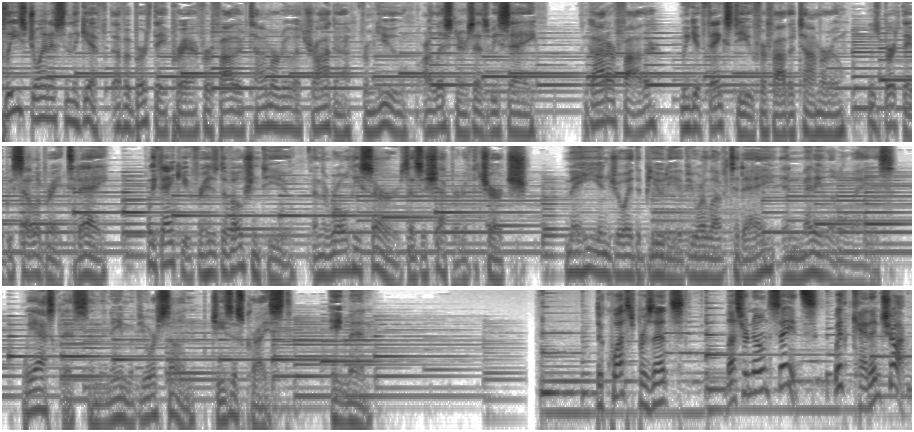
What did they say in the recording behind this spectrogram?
Please join us in the gift of a birthday prayer for Father Tamaru Atraga from you, our listeners, as we say, God our Father, we give thanks to you for Father Tamaru, whose birthday we celebrate today. We thank you for his devotion to you and the role he serves as a shepherd of the church. May he enjoy the beauty of your love today in many little ways. We ask this in the name of your Son, Jesus Christ. Amen. The Quest presents Lesser Known Saints with Ken and Chuck.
